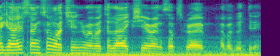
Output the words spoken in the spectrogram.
Hi guys, thanks for watching. Remember to like, share and subscribe. Have a good day.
